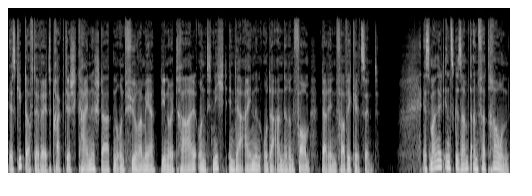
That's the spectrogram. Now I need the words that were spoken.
Es gibt auf der Welt praktisch keine Staaten und Führer mehr, die neutral und nicht in der einen oder anderen Form darin verwickelt sind. Es mangelt insgesamt an Vertrauen.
